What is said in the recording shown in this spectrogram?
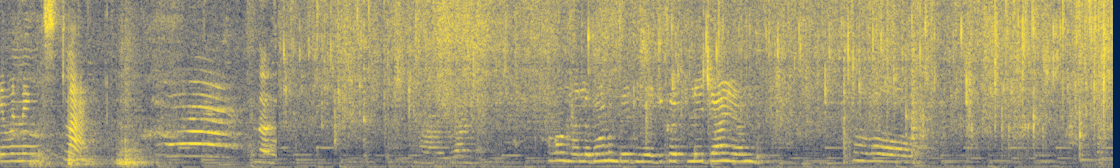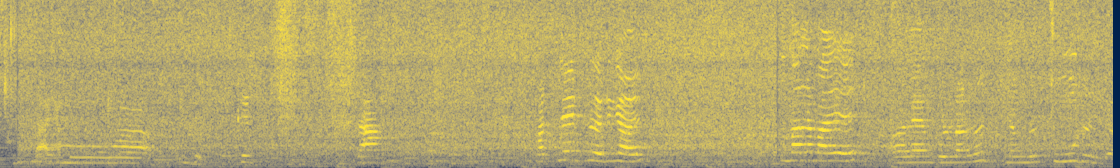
ഈവനിങ് സ്നാക്ക് ആ നല്ല മണം വരുന്ന. ഒരു കട്ട്ലേറ്റ് ആയുണ്ട് കട്ട്ലേറ്റ് റെഡിയായി. നല്ല മഴ കൊണ്ടാണ് ഞങ്ങൾ ചൂടുണ്ട്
